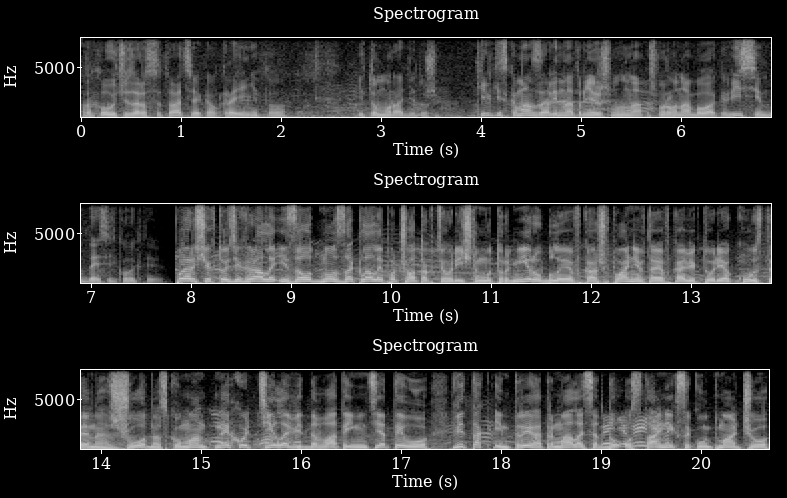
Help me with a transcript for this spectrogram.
враховуючи зараз ситуацію, яка в країні, то і тому раді дуже. Кількість команд взагалі на турнірі Шмургуна, Шмургуна була 8-10 колективів. Перші, хто зіграли і заодно заклали початок цьогорічному турніру, були ФК Шпанів та ФК Вікторія Кустин. Жодна з команд не хотіла віддавати ініціативу. Відтак інтрига трималася до останніх секунд матчу.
